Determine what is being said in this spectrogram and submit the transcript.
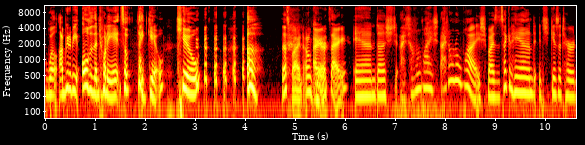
Well, I'm gonna be older than 28, so thank you. Q. Ugh, that's fine. I don't care. right, sorry. and uh, she, I don't know why. I don't know why she buys it secondhand and she gives it to her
